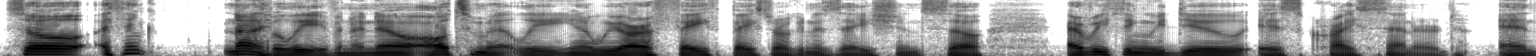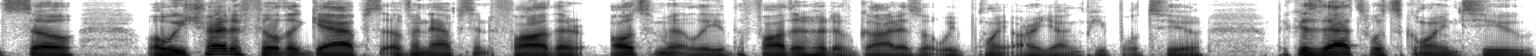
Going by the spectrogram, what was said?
So I think not I believe, and I know ultimately, you know, we are a faith based organization. So everything we do is Christ centered. And so while we try to fill the gaps of an absent father, ultimately the fatherhood of God is what we point our young people to because that's what's going to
